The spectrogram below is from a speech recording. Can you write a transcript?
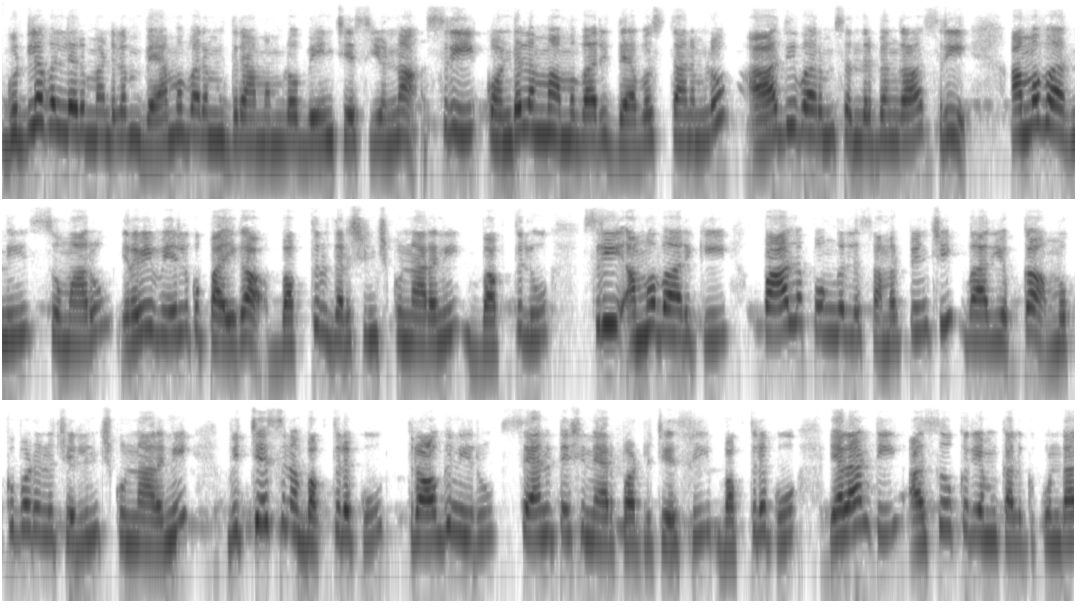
గుడ్లవల్లేరు మండలం వేమవరం గ్రామంలో వేంచేసి ఉన్న శ్రీ కొండలమ్మ అమ్మవారి దేవస్థానంలో ఆదివారం సందర్భంగా శ్రీ అమ్మవారిని సుమారు ఇరవై వేలకు పైగా భక్తులు దర్శించుకున్నారని భక్తులు శ్రీ అమ్మవారికి పాల పొంగళ్ళు సమర్పించి వారి యొక్క మొక్కుబడులు చెల్లించుకున్నారని విచ్చేసిన భక్తులకు త్రాగునీరు శానిటేషన్ ఏర్పాట్లు చేసి భక్తులకు ఎలాంటి అసౌకర్యం కలగకుండా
